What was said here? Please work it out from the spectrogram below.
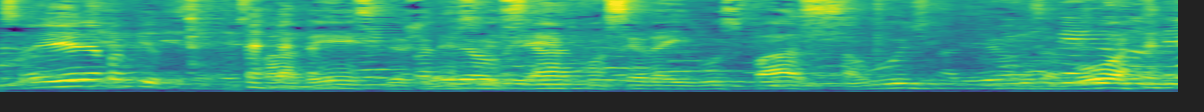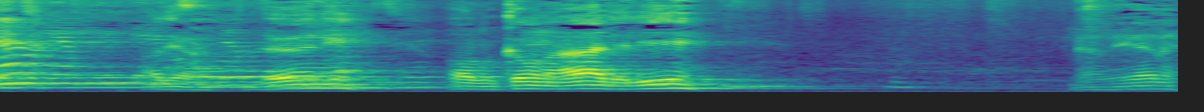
Isso aí, né, papito? meus parabéns, que Deus te abençoe sempre, conceda aí luz, paz, saúde, coisa boa. Olha, Dani, ó, o Lucão na área ali. Galera,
